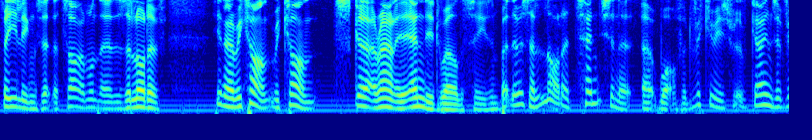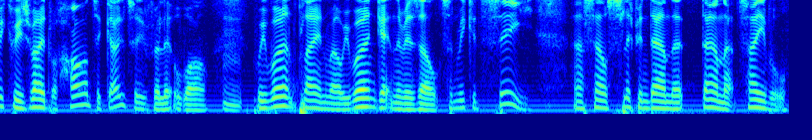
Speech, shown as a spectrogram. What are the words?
feelings at the time, wasn't there? There's a lot of, you know, we can't we can't skirt around. It It ended well the season, but there was a lot of tension at, at Watford. Vicarage games at Vicarage Road were hard to go to for a little while. Mm. We weren't playing well. We weren't getting the results, and we could see ourselves slipping down that down that table.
